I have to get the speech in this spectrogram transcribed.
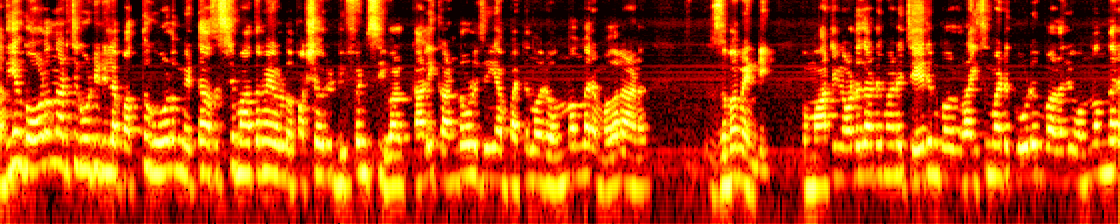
അധികം ഗോളൊന്നും അടിച്ചു കൂട്ടിയിട്ടില്ല. പത്ത് ഗോളും എട്ട് അസിസ്റ്റ് മാത്രമേ ഉള്ളൂ. പക്ഷെ ഒരു ഡിഫൻസീവ് കളി കൺട്രോൾ ചെയ്യാൻ പറ്റുന്ന ഒരു ഒന്നൊന്നര മുതലാണ് സുബമേണ്ടി ഇപ്പൊ മാർട്ടിൻ ഓഡുകാർഡുമായിട്ട് ചേരുമ്പോൾ റൈസുമായിട്ട് കൂടുമ്പോൾ ഒരു ഒന്നൊന്നര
